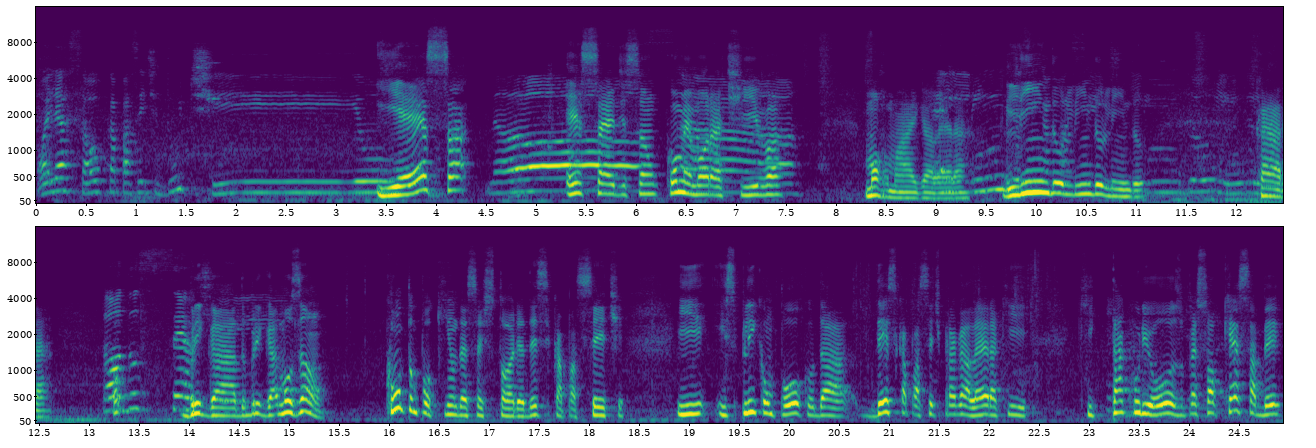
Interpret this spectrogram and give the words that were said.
Olha só o capacete do tio. E essa Nossa. essa é a edição comemorativa Mormai, galera. É lindo, lindo, lindo, lindo. Lindo, lindo. Cara, Todo seu. obrigado, tio. obrigado. Mozão, conta um pouquinho dessa história desse capacete e explica um pouco da, desse capacete pra galera que, que tá curioso, o pessoal quer saber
